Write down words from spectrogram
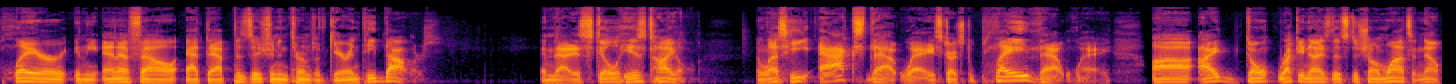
player in the NFL at that position in terms of guaranteed dollars, and that is still his title. Unless he acts that way, starts to play that way, uh, I don't recognize this Deshaun Watson. Now,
